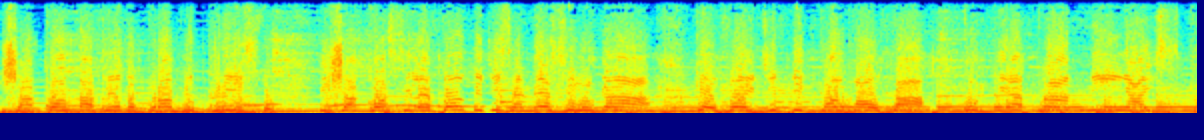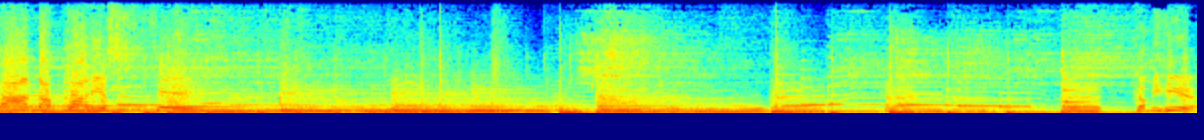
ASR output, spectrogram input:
Jacó está vendo o próprio Cristo. E Jacó se levanta e diz: É nesse lugar que eu vou edificar um altar, porque é para mim a escada aparecer. Come here.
